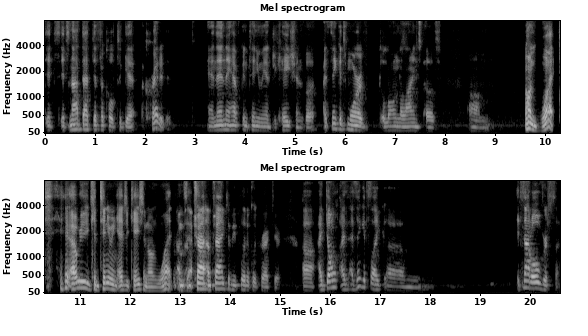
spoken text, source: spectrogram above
it's it's not that difficult to get accredited, and then they have continuing education. But I think it's more along the lines of um, on what? How are you continuing education on what? I'm, exactly? I'm trying. I'm trying to be politically correct here. Uh, I don't. I, I, think it's like um, it's not oversight.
